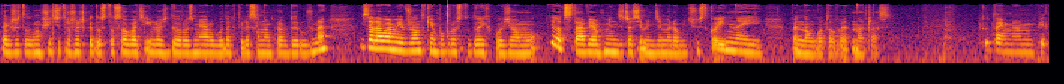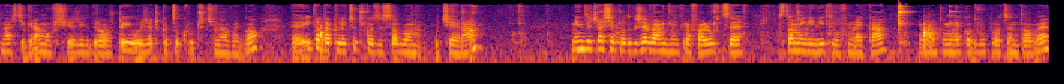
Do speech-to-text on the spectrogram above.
także to musicie troszeczkę dostosować ilość do rozmiaru, bo daktyle są naprawdę różne. I zalałam je wrzątkiem po prostu do ich poziomu i odstawiam. W międzyczasie będziemy robić wszystko inne i będą gotowe na czas. Tutaj mam 15 gramów świeżych drożdży i łyżeczkę cukru trzcinowego Yy, i to tak leciutko ze sobą ucieram. Międzyczasie podgrzewam w mikrofalówce 100 ml mleka. Ja mam tu mleko dwuprocentowe.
